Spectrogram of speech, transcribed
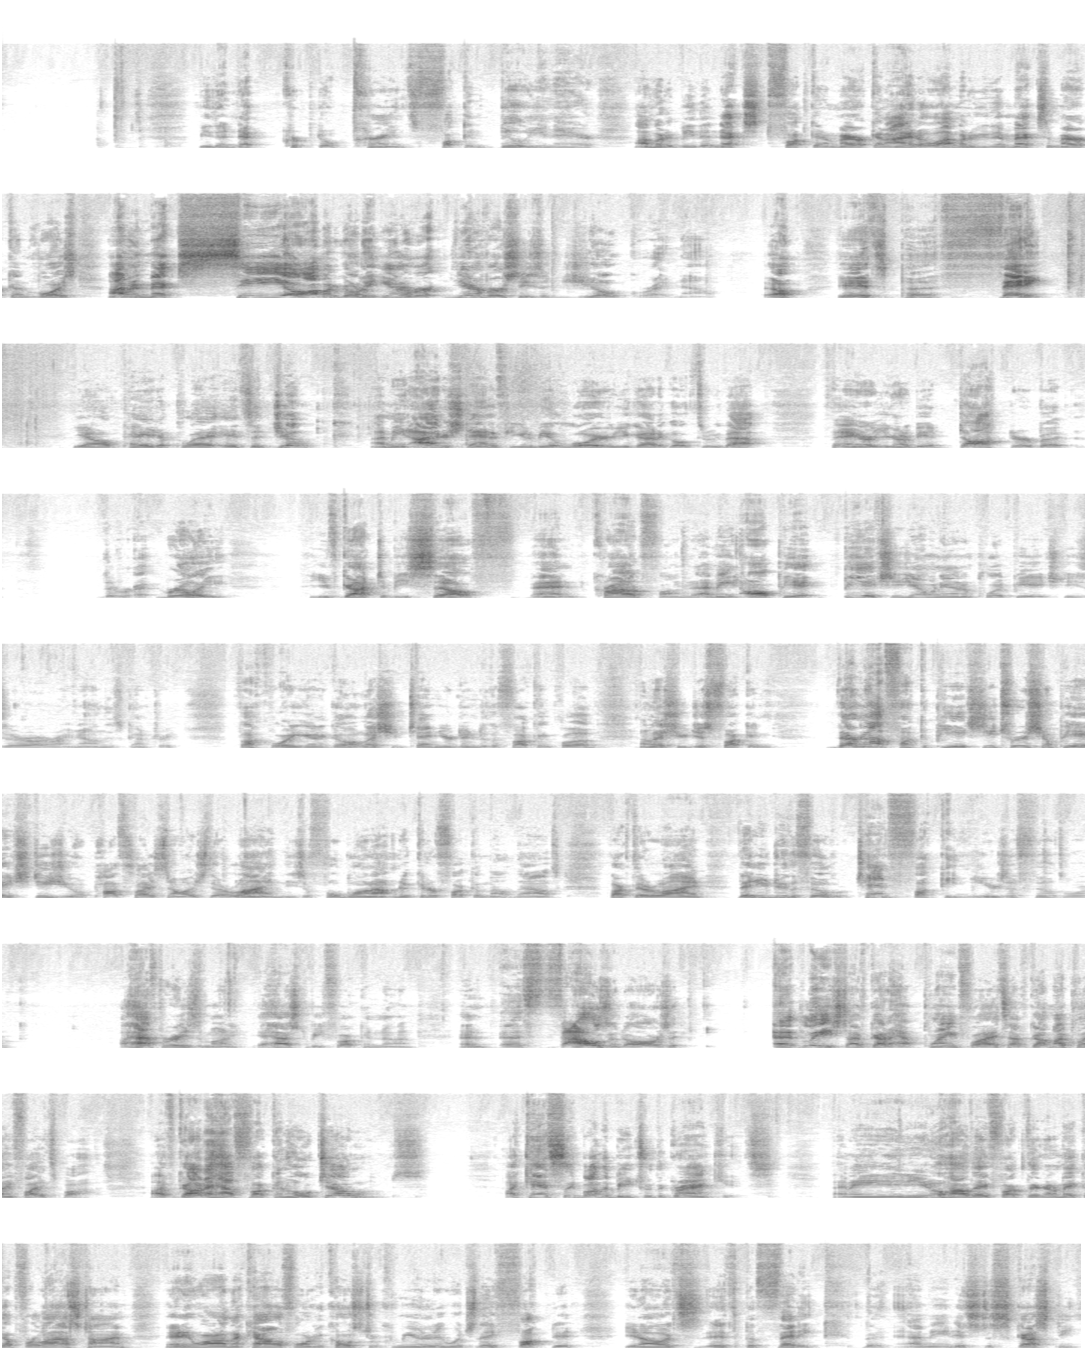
Be the next cryptocurrency fucking billionaire. I'm going to be the next fucking American Idol. I'm going to be the next American Voice. I'm the next CEO. I'm going to go to university. University's a joke right now. Oh, it's pathetic. You know, pay to play. It's a joke. I mean, I understand if you're going to be a lawyer, you got to go through that thing, or you're going to be a doctor, but the, really, you've got to be self and crowdfunded. I mean, all P- PhDs, you know how many unemployed PhDs there are right now in this country? Fuck, where are you going to go? Unless you're tenured into the fucking club, unless you're just fucking. They're not fucking PhD, traditional PhDs. You hypothesize knowledge, they're lying. These are full blown out nuclear fucking meltdowns. Fuck, they're lying. Then you do the field work. 10 fucking years of field work. I have to raise the money. It has to be fucking done. And a thousand dollars at least I've got to have plane flights. I've got my plane flight spot. I've got to have fucking hotel rooms. I can't sleep on the beach with the grandkids. I mean, you know how they fuck. They're gonna make up for last time. Anywhere on the California coastal community, which they fucked it. You know, it's it's pathetic. I mean, it's disgusting.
